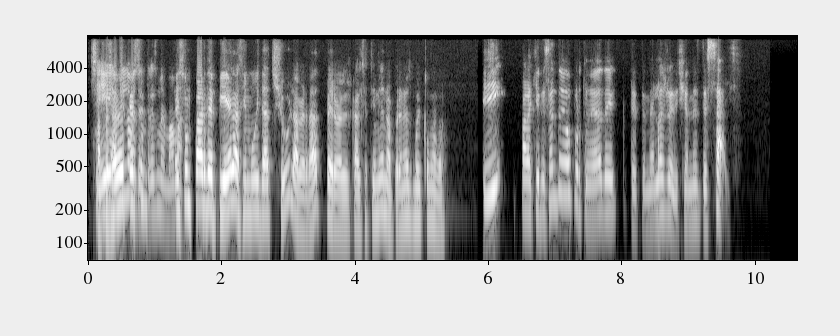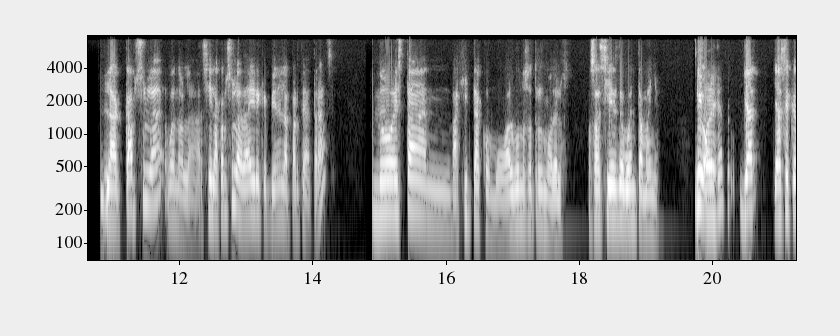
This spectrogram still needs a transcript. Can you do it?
Sí, A a, pesar mí de que es un- 93 me mama. Es un par de piel así muy that shoe, la verdad, pero el calcetín de neopreno es muy cómodo. Y para quienes han tenido oportunidad de, de tener las reediciones de size, la cápsula, bueno, la, sí, la cápsula de aire que viene en la parte de atrás, no es tan bajita como algunos otros modelos. O sea, sí es de buen tamaño. Digo, Por ejemplo, ya, ya sé que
